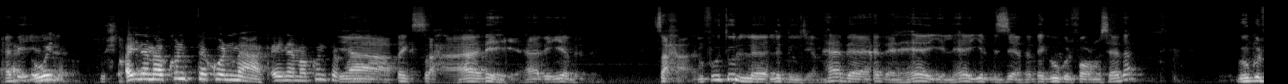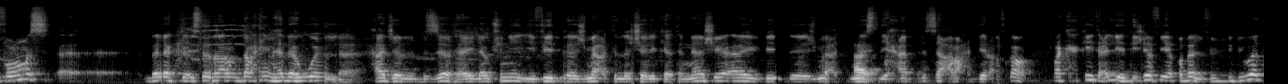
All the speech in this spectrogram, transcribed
هذه أينما كنت تكون معك أينما كنت تكون يعطيك الصحة. هذه هي هذه هي صح نفوتوا لل deuxième. هذا هذا هايل هايل بزاف. هذا Google Forms هذا. Google Forms بالك أستاذ عبد الرحيم هذا هو الحاجة بزاف هايله وشنو يفيد جماعة الشركات الناشئة يفيد جماعة الناس اللي حاب لسه راح تدير أفكار. راك حكيت عليه déjà في قبل في الفيديوهات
